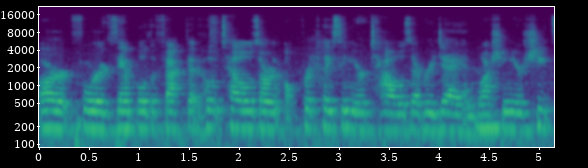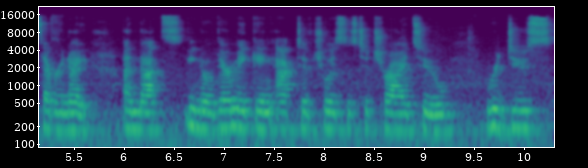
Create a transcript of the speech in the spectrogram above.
are, for example, the fact that hotels aren't replacing your towels every day and mm-hmm. washing your sheets every night. And that's, you know, they're making active choices to try to reduce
